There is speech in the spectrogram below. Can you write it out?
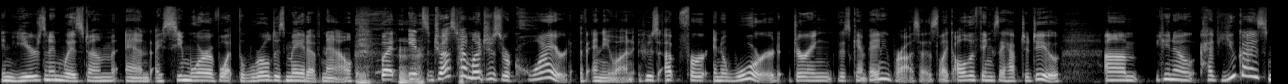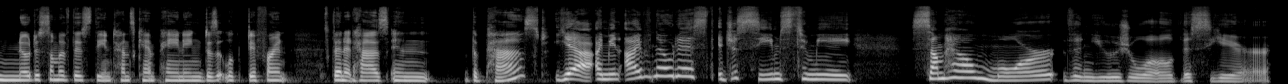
in years and in wisdom, and I see more of what the world is made of now. But it's just how much is required of anyone who's up for an award during this campaigning process, like all the things they have to do. Um, you know, have you guys noticed some of this, the intense campaigning? Does it look different than it has in the past? Yeah, I mean, I've noticed it just seems to me somehow more than usual this year.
